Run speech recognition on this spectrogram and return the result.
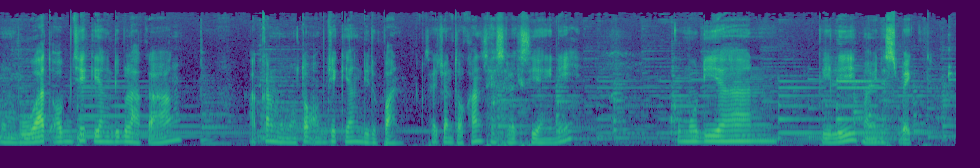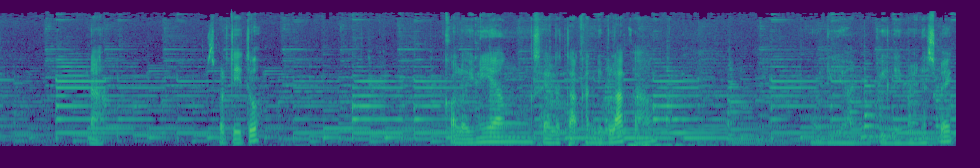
membuat objek yang di belakang akan memotong objek yang di depan. Saya contohkan, saya seleksi yang ini. Kemudian pilih minus back. Nah, seperti itu. Kalau ini yang saya letakkan di belakang, kemudian pilih minus back.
